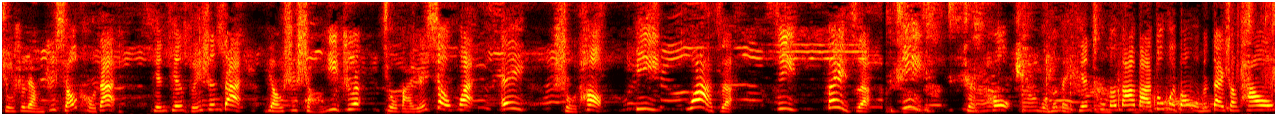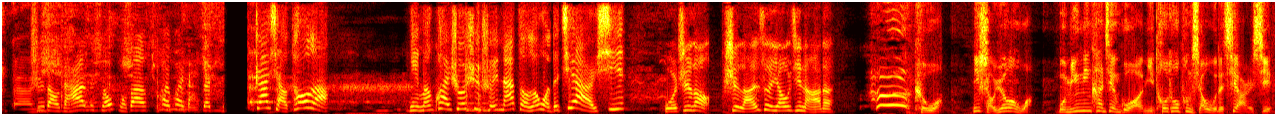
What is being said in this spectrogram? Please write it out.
就是两只小口袋，天天随身带。要是少一只，就把人笑坏。A. 手套，B. 袜子，C. 被子，D. 枕头。我们每天出门，妈妈都会帮我们带上它哦。知道答案的小伙伴，快快打在抓小偷了！你们快说是谁拿走了我的切尔西？我知道是蓝色妖姬拿的。可恶！你少冤枉我！我明明看见过你偷偷碰小五的切尔西。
